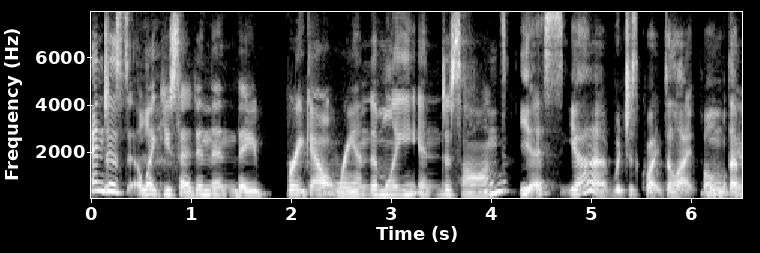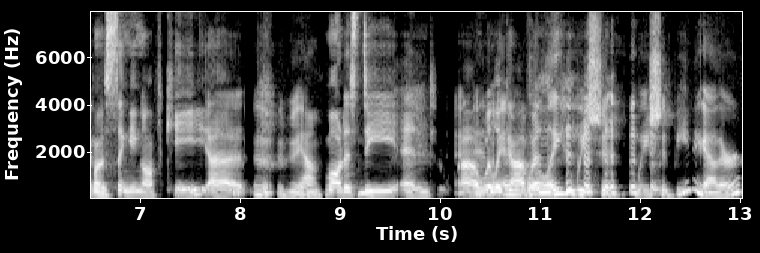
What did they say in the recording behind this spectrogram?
and just like you said, and then they break out randomly into songs. yes, yeah, which is quite delightful. Mm, They're both singing off key. Uh, yeah, Modesty and uh, And- Willie and Garvin. Willie, we should we should be together,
